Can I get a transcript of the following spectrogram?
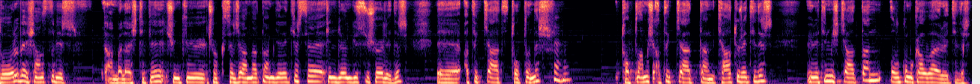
doğru ve şanslı bir ambalaj tipi. Çünkü çok kısaca anlatmam gerekirse pil döngüsü şöyledir. Ee, atık kağıt toplanır. Toplanmış atık kağıttan kağıt üretilir. Üretilmiş kağıttan oluklu mukavva üretilir.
